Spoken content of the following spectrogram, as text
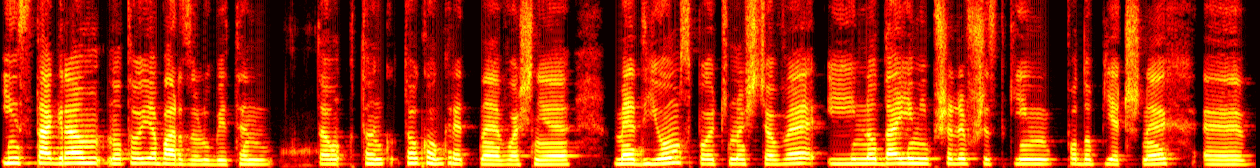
Instagram, no to ja bardzo lubię ten, to, to, to, konkretne właśnie medium społecznościowe i no daje mi przede wszystkim podopiecznych, y,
